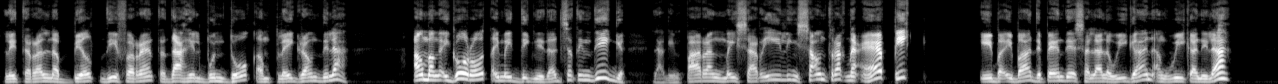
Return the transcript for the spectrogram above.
Literal na built different dahil bundok ang playground nila. Ang mga igorot ay may dignidad sa tindig. Laging parang may sariling soundtrack na epic. Iba-iba depende sa lalawigan ang wika nila.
